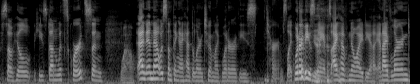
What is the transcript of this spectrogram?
So he'll he's done with squirts and Wow. and and that was something I had to learn too. I'm like, what are these terms? Like, what are these names? I have no idea. And I've learned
